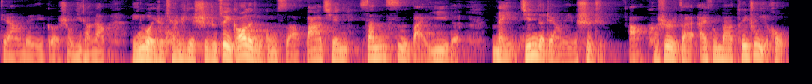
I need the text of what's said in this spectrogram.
这样的一个手机厂商。苹果也是全世界市值最高的这个公司啊，八千三四百亿的美金的这样的一个市值啊。可是，在 iPhone 八推出以后，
